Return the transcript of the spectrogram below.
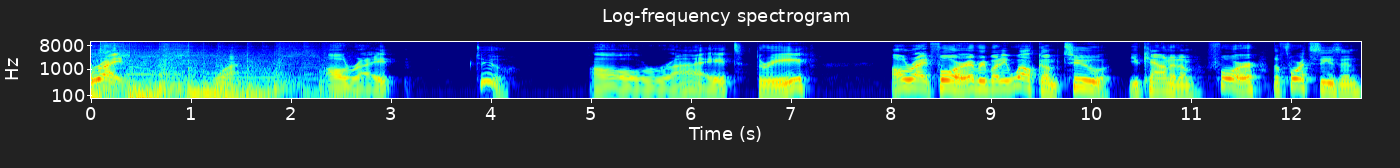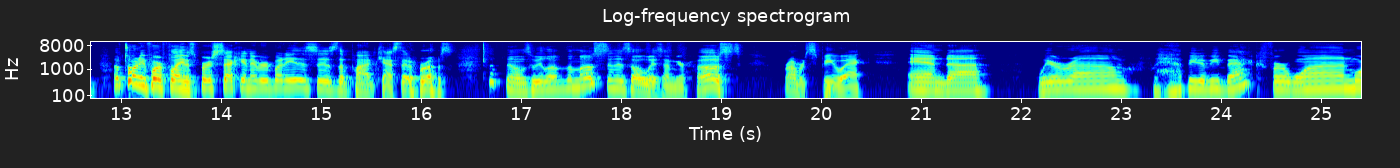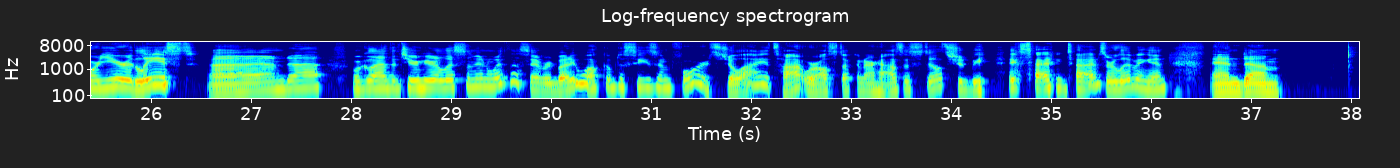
Right. One. All right. Two. All right. Three. All right. Four. Everybody, welcome to, you counted them, for the fourth season of 24 Flames Per Second. Everybody, this is the podcast that roasts the films we love the most. And as always, I'm your host, Robert Spiewak. And uh, we're uh, happy to be back for one more year at least. And uh, we're glad that you're here listening with us, everybody. Welcome to season four. It's July. It's hot. We're all stuck in our houses still. It should be exciting times we're living in. And um,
